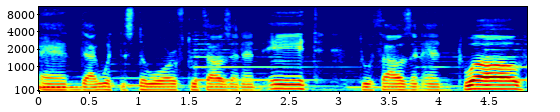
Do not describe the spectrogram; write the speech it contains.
and I witnessed the war of 2008 2012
